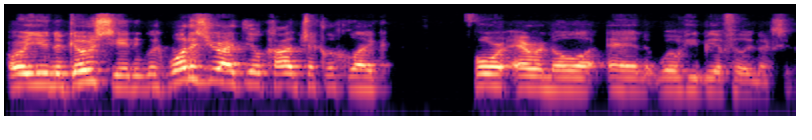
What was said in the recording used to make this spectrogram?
Or are you negotiating? Like, what does your ideal contract look like for Aaron Nola, and will he be a Philly next year?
